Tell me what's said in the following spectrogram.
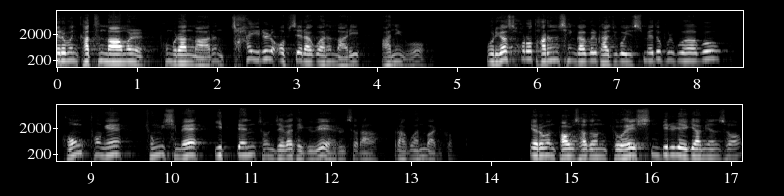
여러분 같은 마음을 품으란 말은 차이를 없애라고 하는 말이 아니고 우리가 서로 다른 생각을 가지고 있음에도 불구하고 공통의 중심에 잇된 존재가 되기 위해 애를 써라라고 한 말일 겁니다. 여러분 바울 사도는 교회 신비를 얘기하면서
